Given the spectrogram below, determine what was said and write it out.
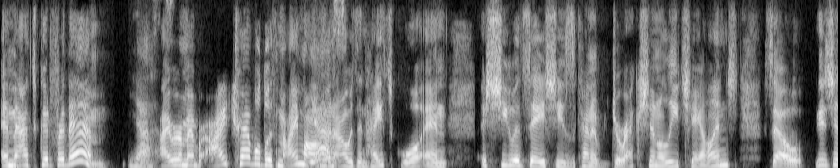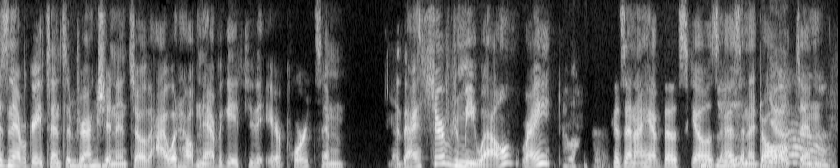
and that's good for them Yes. I remember I traveled with my mom when I was in high school, and she would say she's kind of directionally challenged. So she doesn't have a great sense of Mhm. direction. And so I would help navigate through the airports, and that served me well, right? I love that. Because then I have those skills as an Mhm. adult. Yeah. And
